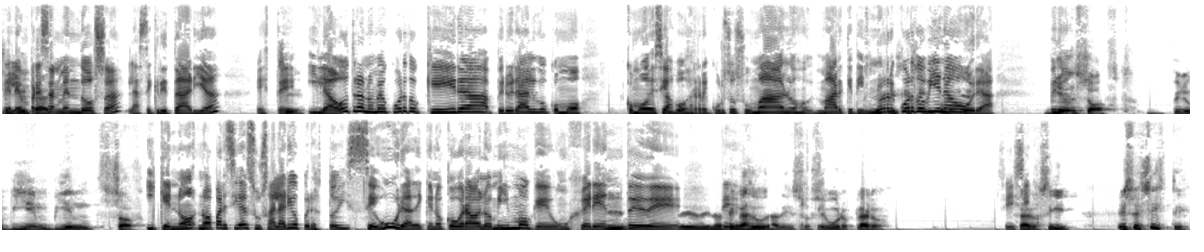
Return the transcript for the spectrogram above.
de la empresa en Mendoza, la secretaria, este, y la otra no me acuerdo qué era, pero era algo como como decías vos, recursos humanos, marketing, no recuerdo bien ahora. bien soft, pero bien, bien soft. Y que no, no aparecía de su salario, pero estoy segura de que no cobraba lo mismo que un gerente de, No tengas duda de eso, este seguro, claro. Sí, claro, sí. Eso existe,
